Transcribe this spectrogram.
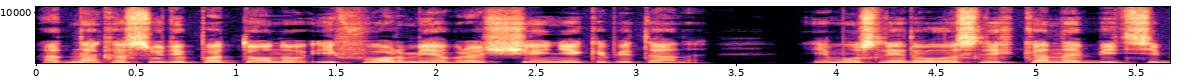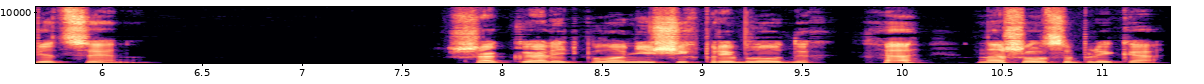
Однако, судя по тону и форме обращения капитана, ему следовало слегка набить себе цену. Шакалить полунищих приблудных? Ха! Нашел сопляка.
